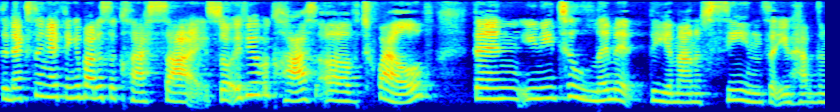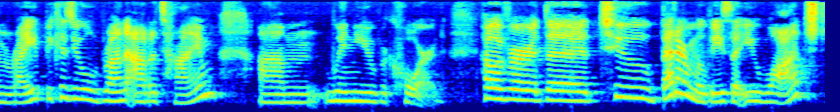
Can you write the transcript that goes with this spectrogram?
the next thing I think about is the class size. So if you have a class of 12, then you need to limit the amount of scenes that you have them write because you will run out of time um, when you record. However, the two better movies that you watched,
